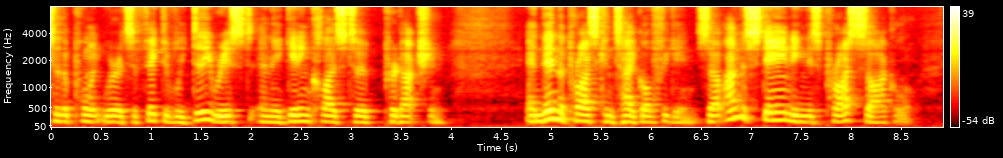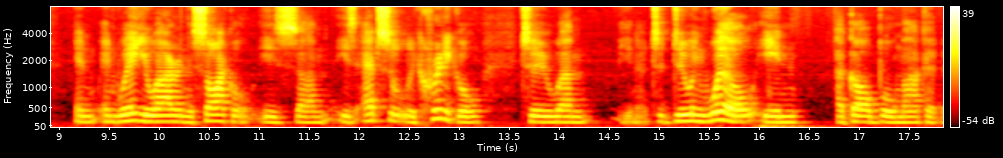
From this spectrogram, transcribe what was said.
to the point where it's effectively de risked and they're getting close to production. And then the price can take off again. So, understanding this price cycle and, and where you are in the cycle is, um, is absolutely critical to um, you know, to doing well in a gold bull market.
